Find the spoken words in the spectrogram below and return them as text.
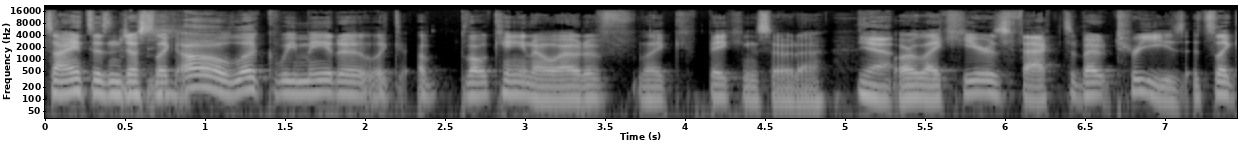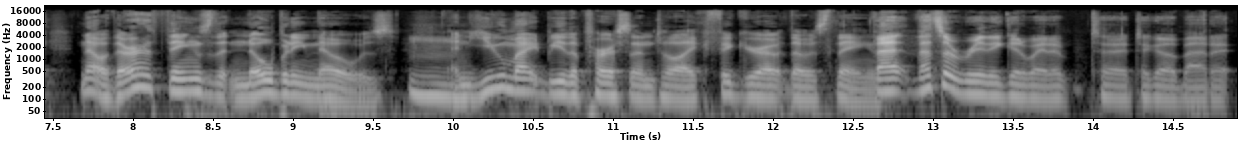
science isn't just like oh look we made a like a volcano out of like baking soda Yeah. or like here's facts about trees. It's like no, there are things that nobody knows, Mhm. and you might be the person to like figure out those things. that that's a really good way to, to, to go about it,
